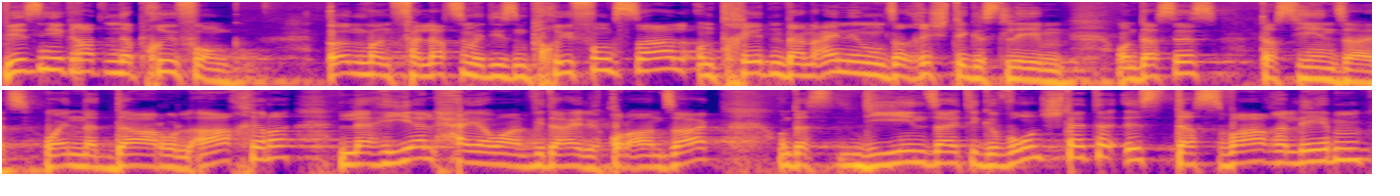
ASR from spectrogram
Wir sind hier gerade in der Prüfung. Irgendwann verlassen wir diesen Prüfungssaal und treten dann ein in unser richtiges Leben. Und das ist das Jenseits. Wie der Heilige Koran sagt. Und das, die jenseitige Wohnstätte ist das wahre Leben.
